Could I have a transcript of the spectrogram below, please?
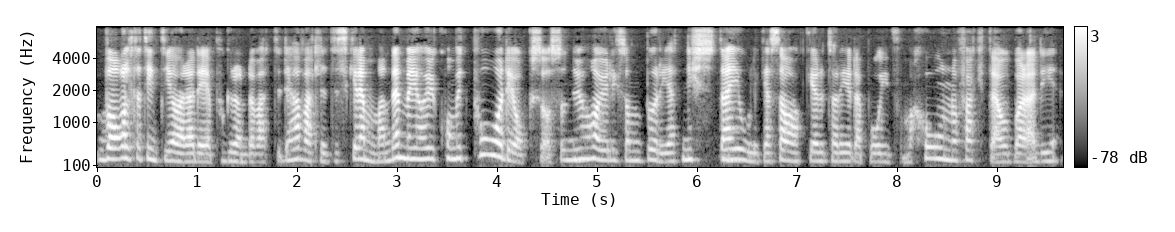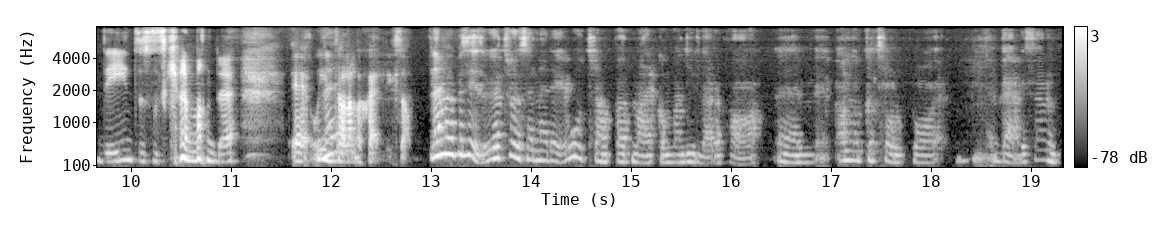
valt att inte göra det på grund av att det har varit lite skrämmande. Men jag har ju kommit på det också. Så nu har jag liksom börjat nysta i mm. olika saker och ta reda på information och fakta och bara det, det är inte så skrämmande eh, och intala mig själv. Liksom. Nej men precis, och jag tror att när det är otrampad mark om man gillar att ha eh, kontroll på bebisen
